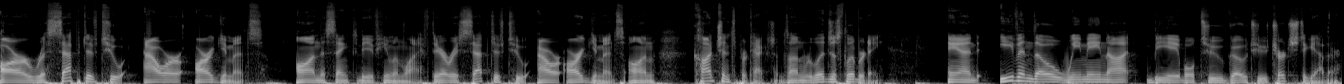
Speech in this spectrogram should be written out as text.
are receptive to our arguments on the sanctity of human life. They are receptive to our arguments on conscience protections, on religious liberty. And even though we may not be able to go to church together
